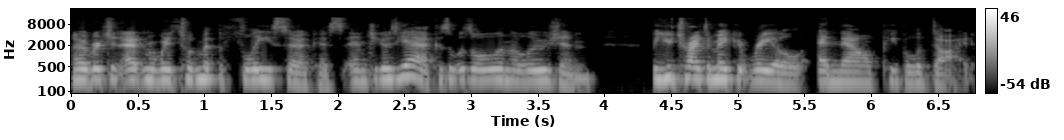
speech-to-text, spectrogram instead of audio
uh, richard Attenborough when he's talking about the flea circus and she goes yeah because it was all an illusion but you tried to make it real and now people have died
